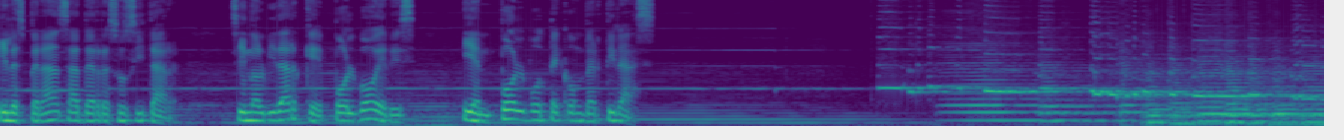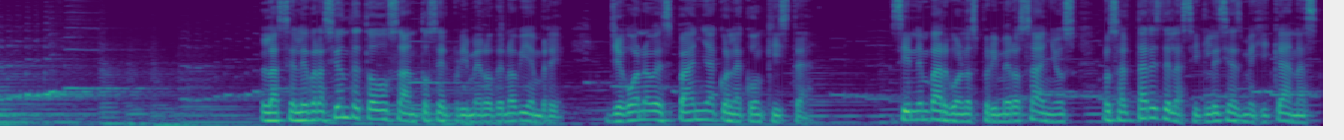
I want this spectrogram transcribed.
y la esperanza de resucitar, sin olvidar que polvo eres y en polvo te convertirás. La celebración de Todos Santos el 1 de noviembre llegó a Nueva España con la conquista. Sin embargo, en los primeros años, los altares de las iglesias mexicanas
